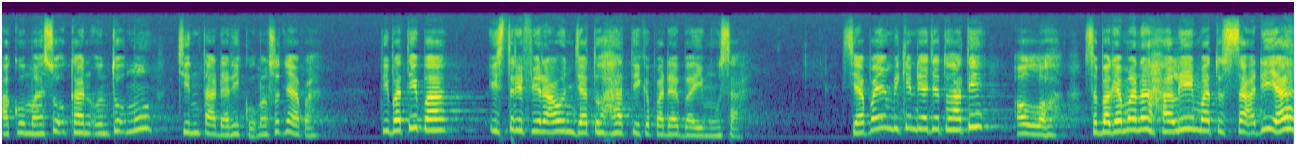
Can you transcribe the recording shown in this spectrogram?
Aku masukkan untukmu cinta dariku. Maksudnya apa? Tiba-tiba istri Firaun jatuh hati kepada bayi Musa. Siapa yang bikin dia jatuh hati? Allah. Sebagaimana Halimatus Sa'diyah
